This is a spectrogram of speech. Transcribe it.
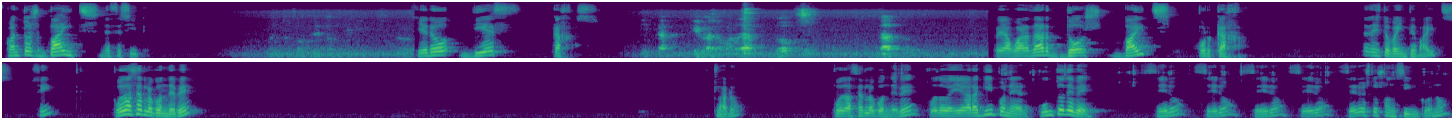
¿Cuántos bytes necesito? Quiero 10 cajas. 10 cajas que vas a guardar dos datos. Voy a guardar 2 bytes por caja. Necesito 20 bytes, ¿sí? ¿Puedo hacerlo con db? Claro. Puedo hacerlo con db. Puedo llegar aquí y poner punto db. 0, 0, 0, 0, 0. Estos son 5, ¿no?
